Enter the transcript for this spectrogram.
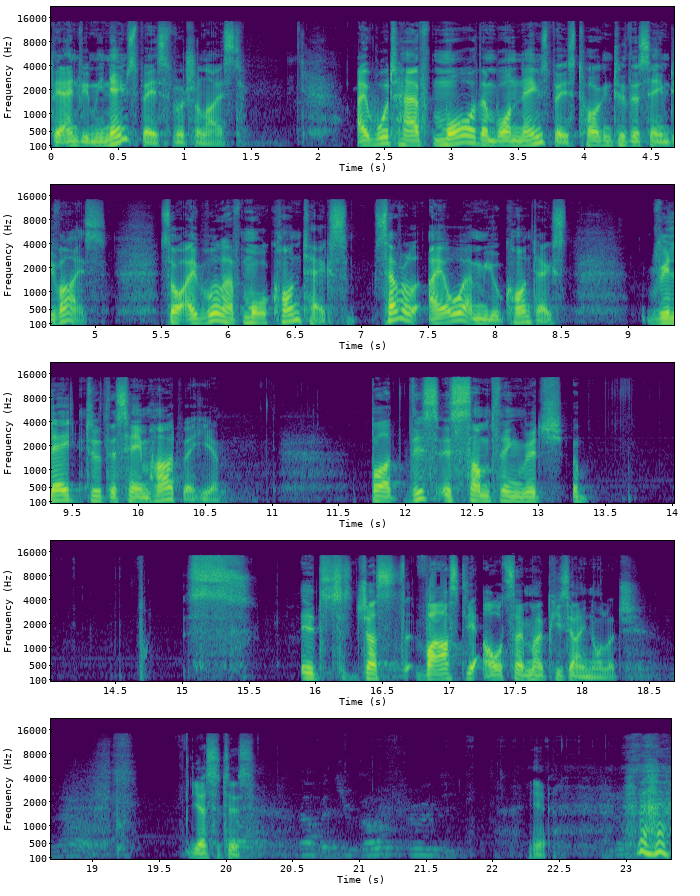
the NVMe namespace virtualized, I would have more than one namespace talking to the same device. So I will have more contexts, several IOMMU contexts related to the same hardware here. But this is something which uh, it's just vastly outside my PCI knowledge. Yes, it is. No, but you go through the, Yeah.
